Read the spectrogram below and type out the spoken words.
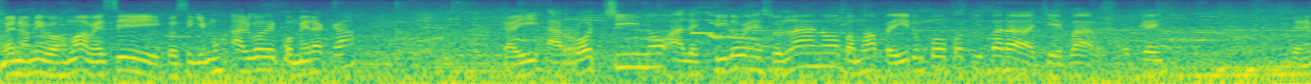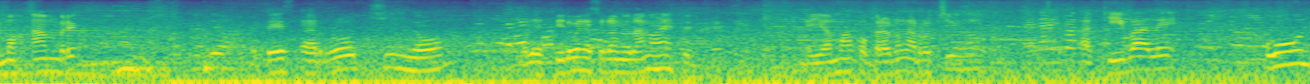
Bueno amigos, vamos a ver si conseguimos algo de comer acá. Hay arroz chino al estilo venezolano. Vamos a pedir un poco aquí para llevar, ¿ok? Tenemos hambre. Este es arroz chino al estilo venezolano. Danos este. Y vamos a comprar un arroz chino. Aquí vale un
